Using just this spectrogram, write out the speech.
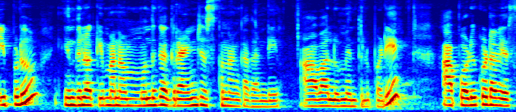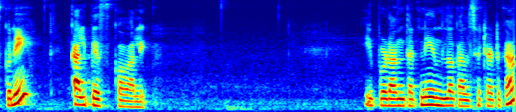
ఇప్పుడు ఇందులోకి మనం ముందుగా గ్రైండ్ చేసుకున్నాం కదండి ఆవాలు మెంతులు పొడి ఆ పొడి కూడా వేసుకుని కలిపేసుకోవాలి. ఇప్పుడు అంతటిని ఇందులో కలిసేటట్టుగా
